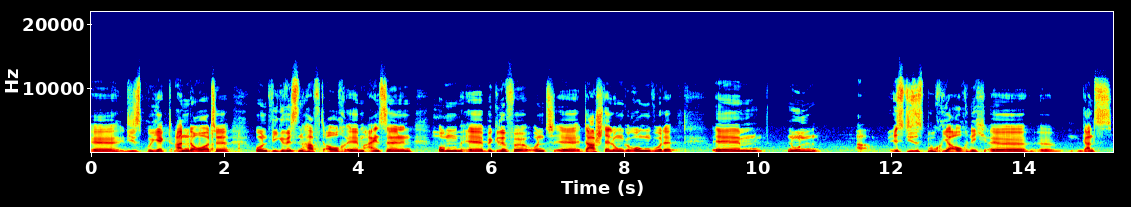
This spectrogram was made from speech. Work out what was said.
äh, dieses Projekt andauerte und wie gewissenhaft auch im Einzelnen um äh, Begriffe und äh, Darstellungen gerungen wurde. Ähm, nun äh, ist dieses Buch ja auch nicht äh, ganz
